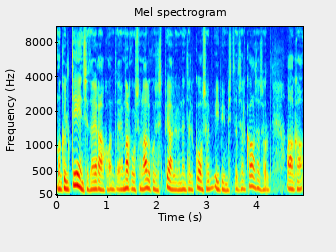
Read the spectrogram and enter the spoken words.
ma küll teen seda erakonda ja Margus on algusest peale ju nendel koosviibimistel seal kaasas olnud. aga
